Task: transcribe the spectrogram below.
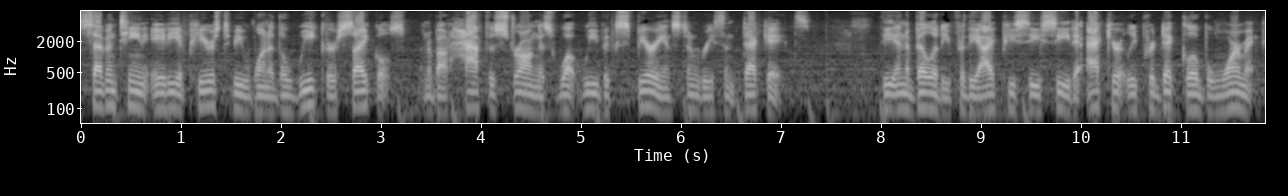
1780 appears to be one of the weaker cycles and about half as strong as what we've experienced in recent decades. The inability for the IPCC to accurately predict global warming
